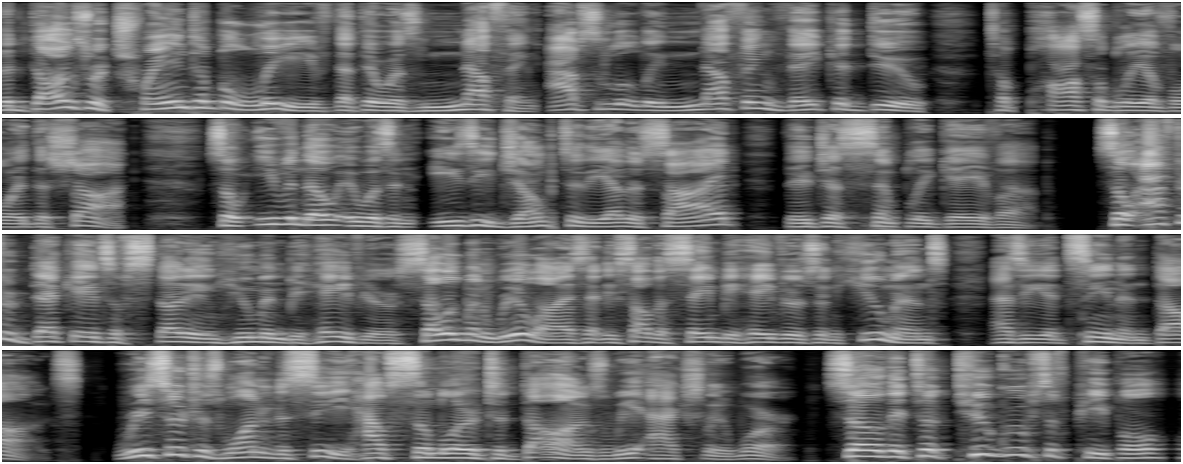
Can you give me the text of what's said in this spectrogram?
The dogs were trained to believe that there was nothing, absolutely nothing they could do to possibly avoid the shock. So even though it was an easy jump to the other side, they just simply gave up. So after decades of studying human behavior, Seligman realized that he saw the same behaviors in humans as he had seen in dogs. Researchers wanted to see how similar to dogs we actually were. So they took two groups of people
